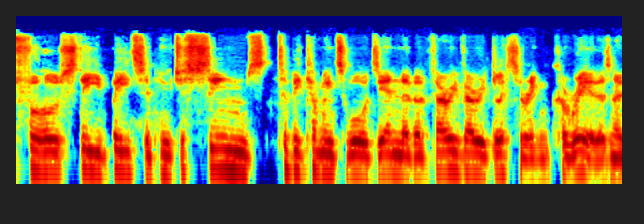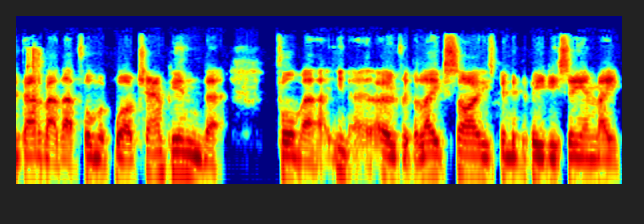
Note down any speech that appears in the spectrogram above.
for Steve Beaton, who just seems to be coming towards the end of a very, very glittering career. There's no doubt about that. Former world champion, that former, you know, over at the Lakeside, he's been in the PDC and made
